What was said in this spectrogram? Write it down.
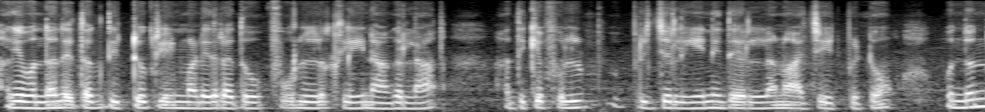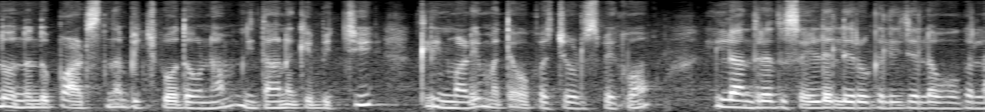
ಹಾಗೆ ಒಂದೊಂದೇ ತೆಗೆದಿಟ್ಟು ಕ್ಲೀನ್ ಮಾಡಿದರೆ ಅದು ಫುಲ್ ಕ್ಲೀನ್ ಆಗಲ್ಲ. ಅದಕ್ಕೆ ಫುಲ್ ಫ್ರಿಜ್ಜಲ್ಲಿ ಏನಿದೆ ಎಲ್ಲನೂ ಆಚೆ ಇಟ್ಬಿಟ್ಟು ಒಂದೊಂದು ಒಂದೊಂದು ಪಾರ್ಟ್ಸ್ನ ಬಿಚ್ಬೋದು ಅವನ್ನ ನಿಧಾನಕ್ಕೆ ಬಿಚ್ಚಿ ಕ್ಲೀನ್ ಮಾಡಿ ಮತ್ತೆ ವಾಪಸ್ ಜೋಡಿಸ್ಬೇಕು. ಇಲ್ಲಾಂದರೆ ಅದು ಸೈಡಲ್ಲಿರೋ ಗಲೀಜೆಲ್ಲ ಹೋಗಲ್ಲ.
